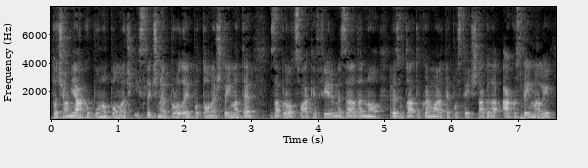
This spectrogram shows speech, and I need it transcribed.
To će vam jako puno pomoći i slično je prodaj po tome što imate zapravo od svake firme zadano rezultate koje morate postići. Tako da ako ste imali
